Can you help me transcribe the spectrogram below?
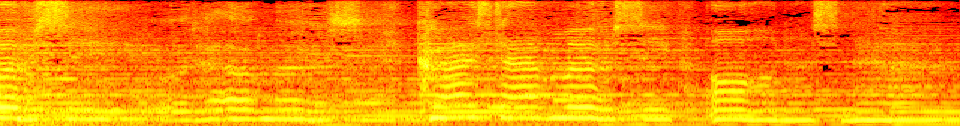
Mercy. Lord have mercy. Christ have mercy on us now.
